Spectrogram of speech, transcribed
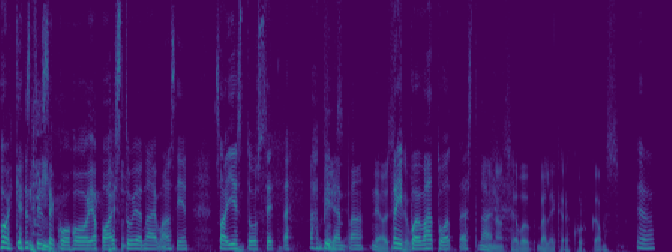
oikeasti se kohoo ja paistuu ja näin, vaan siinä saa istua sitten vähän Niin, pidempään, se- joo, se- riippuen vähän tuotteesta. Näin on, se voi väliä käydä kurkkaamassa. Joo.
